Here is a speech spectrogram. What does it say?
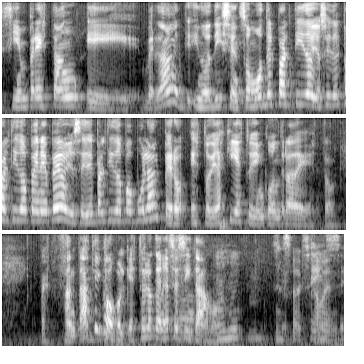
siempre están, eh, ¿verdad? Y nos dicen, somos del partido, yo soy del partido PNP o yo soy del Partido Popular, pero estoy aquí, estoy en contra de esto. Pues, fantástico, porque esto es lo que necesitamos. Exactamente.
